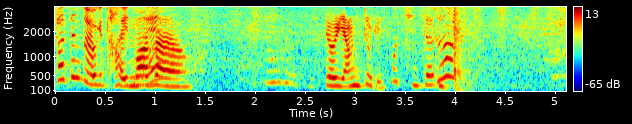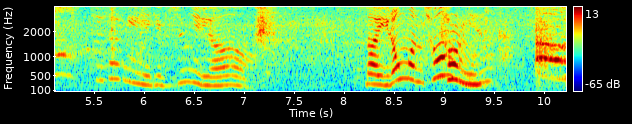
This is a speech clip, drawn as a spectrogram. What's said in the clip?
사진도 여기 다 있네 맞아요. 여기 양쪽에. 어 진짜로? 세상에 이게 무슨 일이야 나 이런 건 처음 처음이에요? 아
